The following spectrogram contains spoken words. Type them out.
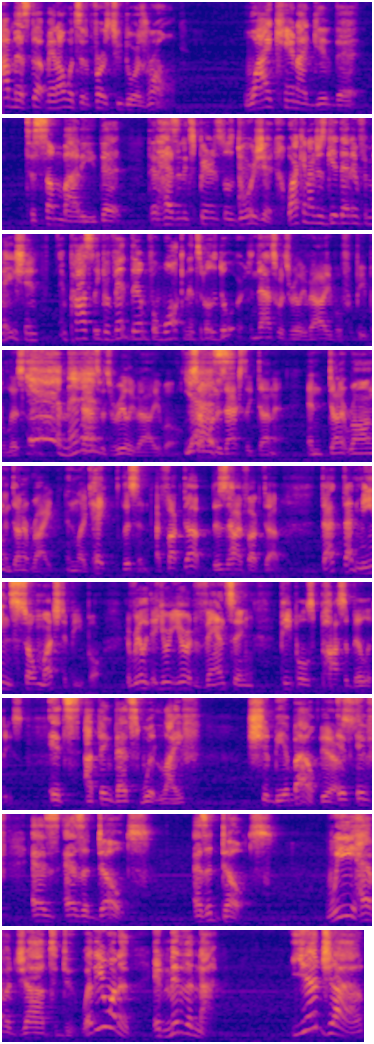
I messed up, man. I went to the first two doors wrong. Why can't I give that to somebody that that hasn't experienced those doors yet? Why can't I just get that information and possibly prevent them from walking into those doors? And that's what's really valuable for people listening. Yeah, man. That's what's really valuable. Yes. Someone who's actually done it and done it wrong and done it right. And like, hey, listen, I fucked up. This is how I fucked up. That that means so much to people. It really you're you're advancing people's possibilities it's I think that's what life should be about. Yes. If, if as as adults, as adults, we have a job to do. Whether you want to admit it or not, your job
